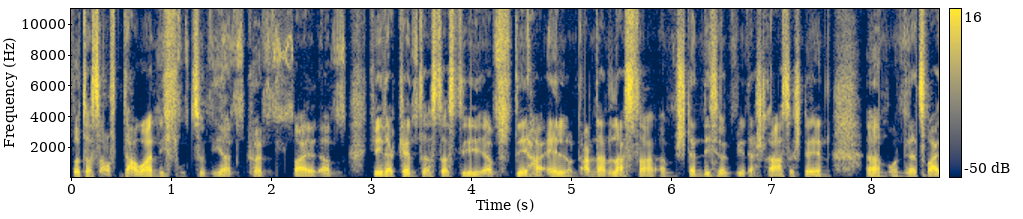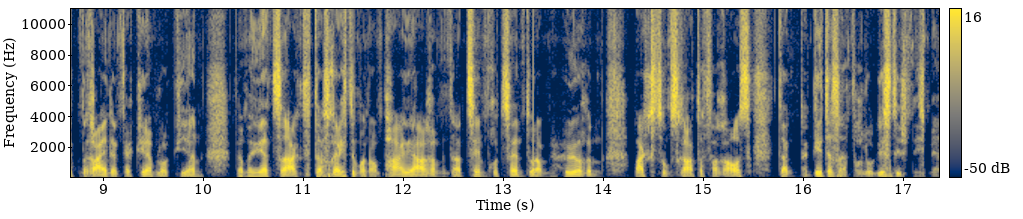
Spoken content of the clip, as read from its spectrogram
wird das auf Dauer nicht funktionieren können, weil ähm, jeder kennt das, dass die ähm, DHL und anderen Laster ähm, ständig irgendwie in der Straße stehen und in der zweiten Reihe den Verkehr blockieren. Wenn man jetzt sagt, das rechnet man noch ein paar Jahre mit einer 10 Prozent oder einer höheren Wachstumsrate voraus, dann, dann geht das einfach logistisch nicht mehr.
